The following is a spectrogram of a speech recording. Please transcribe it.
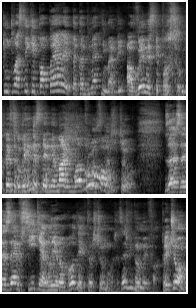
Тут у вас тільки папери та кабінетні меблі, а винести просто, просто винести нема. Нема просто що. За СРСР всі тягли роботи, хто що може. Це ж відомий факт. Причому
